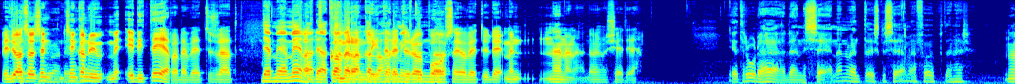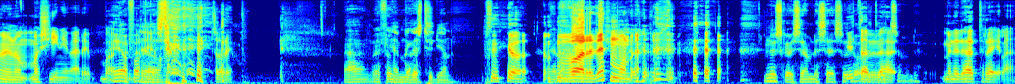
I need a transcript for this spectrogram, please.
Vet du, alltså sen, sen kan du ju editera det vet du sådär att, Det men jag menar att, det att kameran kan- lite vet du rör på sig och vet du det, men nej nej nej, det är något skit i det. Jag tror det här är den scenen. Vänta, jag ska se om jag får upp den här. Nu är det någon maskingevär i bakgrunden. Ja, faktiskt. Sorry. Ja, det funkar Hemliga inte. studion. ja, Eller? var är den månne? Nu ska vi se om det ser så Hittar du dåligt det här? ut som det. Men är det här trailern?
